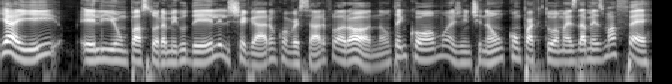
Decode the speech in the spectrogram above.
E aí ele e um pastor amigo dele, eles chegaram, conversaram e falaram: "Ó, não tem como, a gente não compactua mais da mesma fé.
